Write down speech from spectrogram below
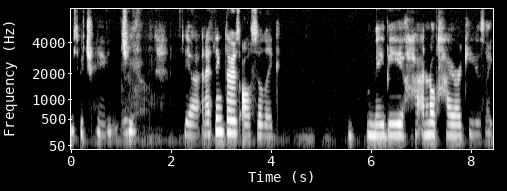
needs to be changed. Yeah and I think there's also like maybe I don't know if hierarchy is like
